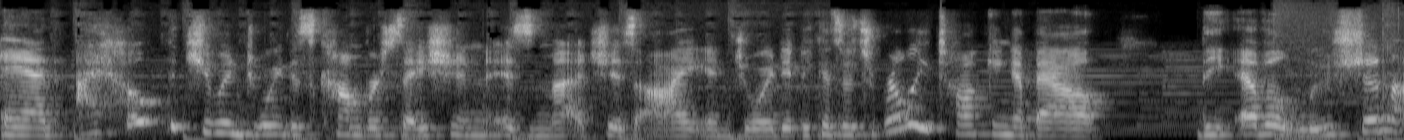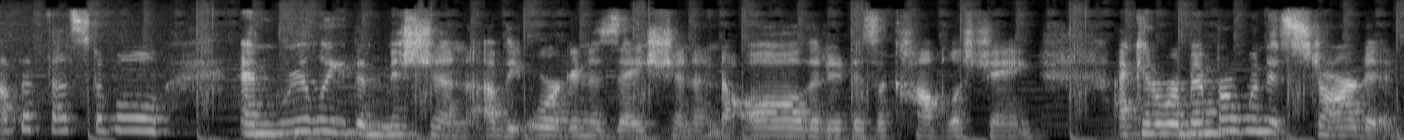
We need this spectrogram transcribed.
And I hope that you enjoyed this conversation as much as I enjoyed it because it's really talking about the evolution of the festival and really the mission of the organization and all that it is accomplishing. I can remember when it started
